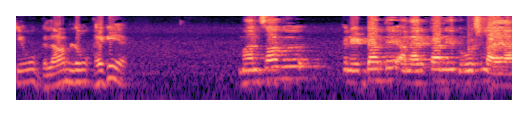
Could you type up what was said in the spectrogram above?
ਤੇ ਉਹ ਗੁਲਾਮ ਲੋਕ ਹੈਗੇ ਆ? ਮਾਨ ਸਾਹਿਬ ਕੈਨੇਡਾ ਤੇ ਅਮਰੀਕਾ ਨੇ ਦੋਸ਼ ਲਾਇਆ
